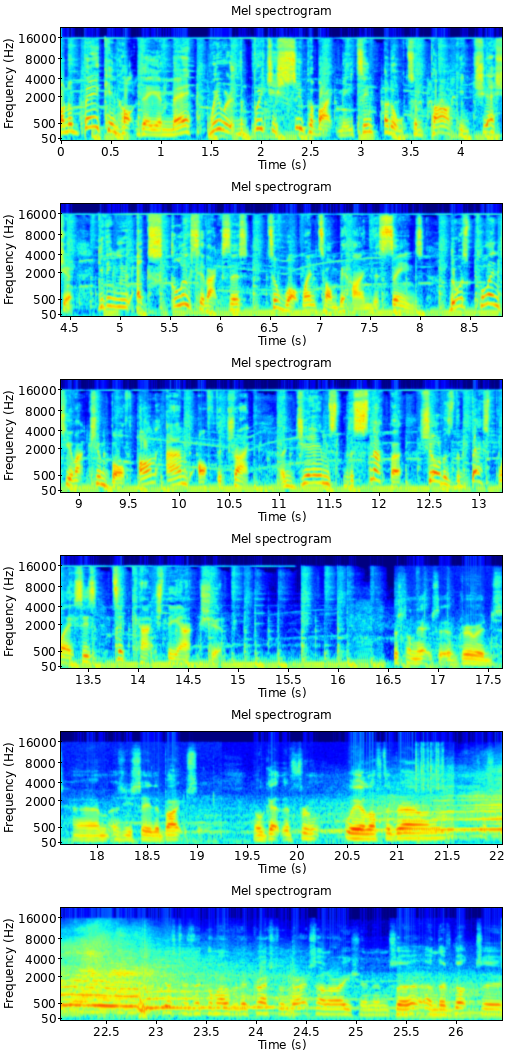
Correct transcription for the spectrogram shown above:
On a baking hot day in May, we were at the British Superbike meeting at Oulton Park in Cheshire, giving you exclusive access to what went on behind the scenes. There was plenty of action both on and off the track, and James the Snapper showed us the best places to catch the action. Just on the exit of Druids, um, as you see the bikes will get the front wheel off the ground just, as they come over the crest under acceleration and so and they've got to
